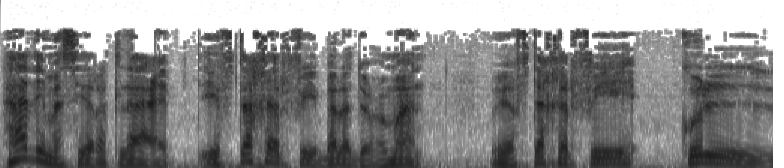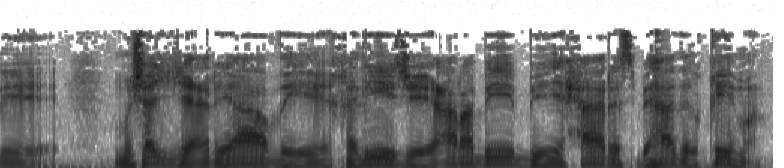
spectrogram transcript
هذه مسيرة لاعب يفتخر في بلد عمان ويفتخر فيه كل مشجع رياضي خليجي عربي بحارس بهذه القيمة.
